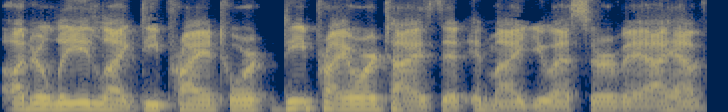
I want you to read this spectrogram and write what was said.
utterly like deprioritor- deprioritized it in my U.S. survey. I have,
